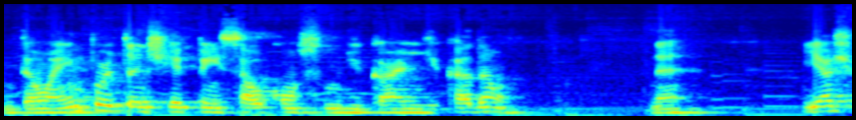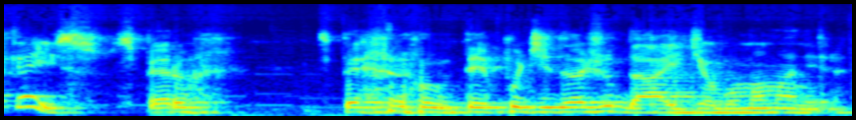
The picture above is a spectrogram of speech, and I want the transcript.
Então é importante repensar o consumo de carne de cada um, né? E acho que é isso. Espero, espero ter podido ajudar aí de alguma maneira.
